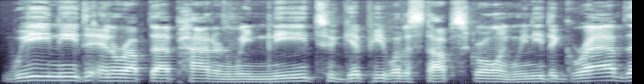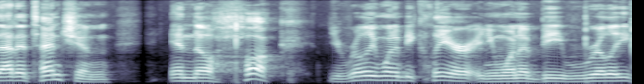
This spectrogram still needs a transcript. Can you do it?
We need to interrupt that pattern. We need to get people to stop scrolling. We need to grab that attention in the hook. You really want to be clear and you want to be really,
